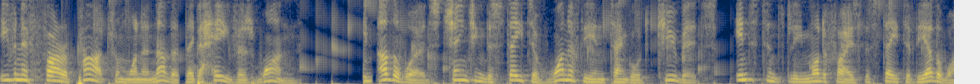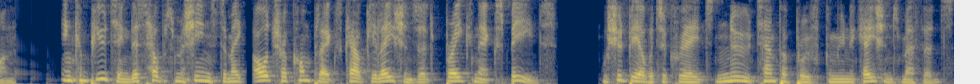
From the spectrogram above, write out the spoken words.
Even if far apart from one another, they behave as one. In other words, changing the state of one of the entangled qubits instantly modifies the state of the other one. In computing, this helps machines to make ultra complex calculations at breakneck speeds we should be able to create new tamper proof communications methods,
